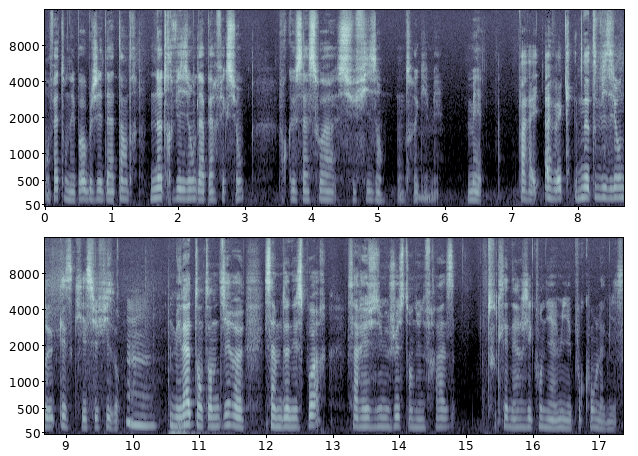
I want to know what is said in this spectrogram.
en fait on n'est pas obligé d'atteindre notre vision de la perfection pour que ça soit suffisant entre guillemets. Mais pareil avec notre vision de qu'est-ce qui est suffisant. Mm. Mais là, t'entendre dire euh, ça me donne espoir, ça résume juste en une phrase toute l'énergie qu'on y a mis et pourquoi on l'a mise.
